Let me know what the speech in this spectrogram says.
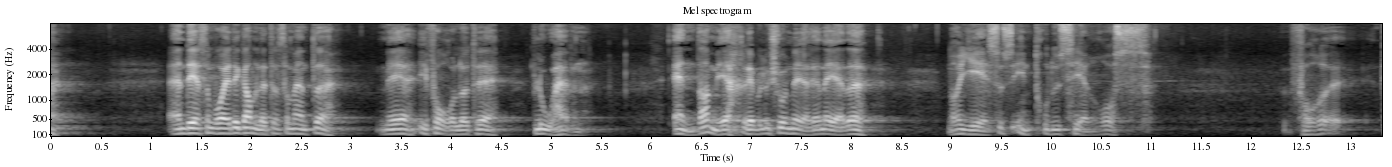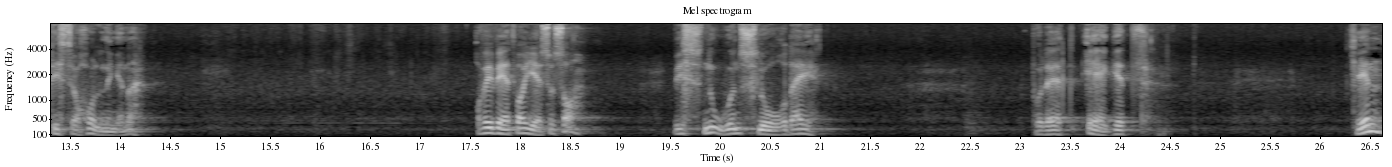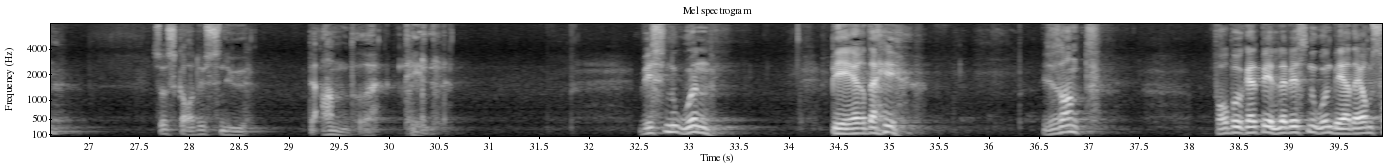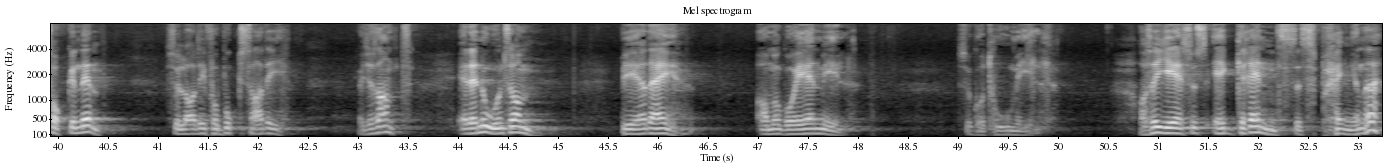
enn det som var i Det gamle testamentet med, i forholdet til blodhevn. Enda mer revolusjonerende er det når Jesus introduserer oss for disse holdningene. Og vi vet hva Jesus sa. Hvis noen slår deg på ditt eget kinn, så skal du snu det andre til. Hvis noen ber deg Ikke sant? For å bruke et bilde, Hvis noen ber deg om sokken din, så la de få buksa di. Ikke sant? Er det noen som ber deg om å gå én mil, så gå to mil. Altså, Jesus er grensesprengende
